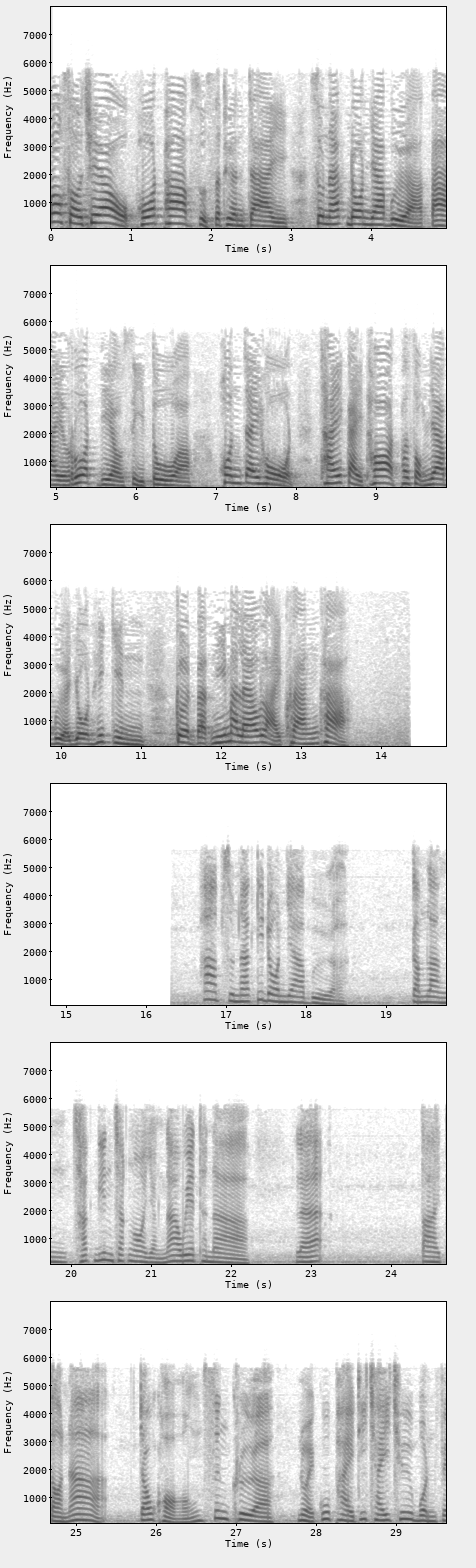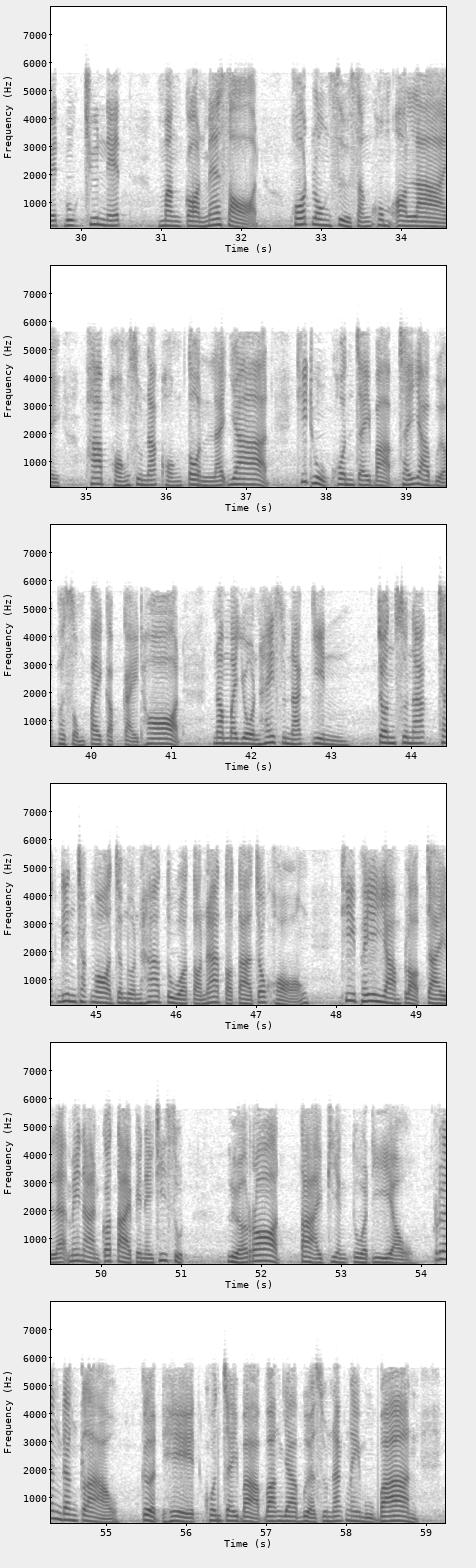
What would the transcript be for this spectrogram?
โลกโซเชียลโพสต์ภาพสุดสะเทือนใจ สุนัขโดนยาเบื่อตายรวดเดียวสี่ตัว คนใจโหด ใช้ไก่ทอดผสมยาเบื่อโยนให้กิน เกิดแบบนี้มาแล้วหลายครั้งค่ะ ภาพสุนัขที่โดนยาเบื่อกำลังชักดิ้นชักงออย่างน่าเวทนา และตายต่อหน้าเจ้าของซึ่งเครือ หน่วยกู้ภัยที่ใช้ชื่อบนเฟซบุ๊กชื่อเน็ต มังกรแม่สอด โพสต์ลงสื่อสังคมออนไลน์ ภาพของสุนัขของตนและญาติ ที่ถูกคนใจบาปใช้ยาเบื่อผสมไปกับไก่ทอดนำมาโยนให้สุนัขกกิน จนสุนัขชักดิ้นชักงอจำนวนห้าตัวต่อหน้าต่อตาเจ้าของ ที่พยายามปลอบใจและไม่นานก็ตายไปในที่สุด เหลือรอดตายเพียงตัวเดียว เรื่องดังกล่าว เกิดเหตุ คนใจบาปวางยาเบื่อสุนัขในหมู่บ้าน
